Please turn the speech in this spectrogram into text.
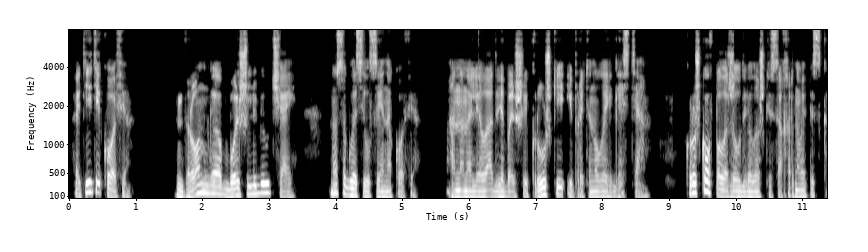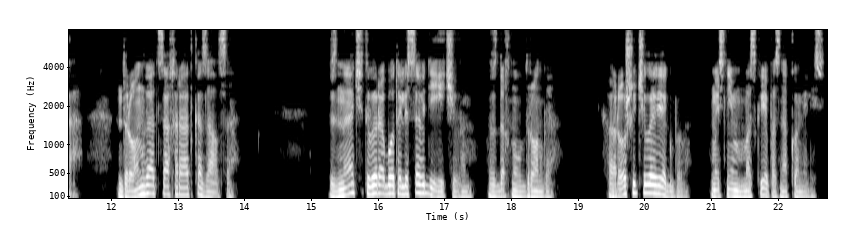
«Хотите кофе?» Дронго больше любил чай, но согласился и на кофе. Она налила две большие кружки и протянула их гостям. Кружков положил две ложки сахарного песка. Дронго от сахара отказался. «Значит, вы работали с Авдеичевым», — вздохнул Дронго. «Хороший человек был. Мы с ним в Москве познакомились.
